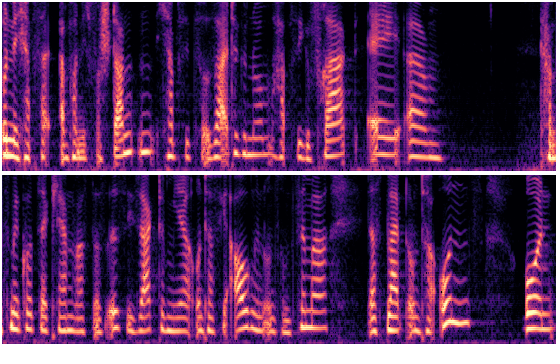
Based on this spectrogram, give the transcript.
Und ich habe es halt einfach nicht verstanden. Ich habe sie zur Seite genommen, habe sie gefragt, ey, ähm, kannst du mir kurz erklären, was das ist? Sie sagte mir unter vier Augen in unserem Zimmer, das bleibt unter uns. Und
